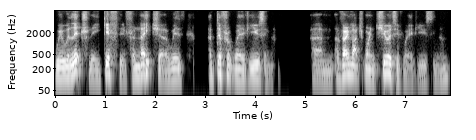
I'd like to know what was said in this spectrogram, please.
we were literally gifted from nature with a different way of using them, um, a very much more intuitive way of using them,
